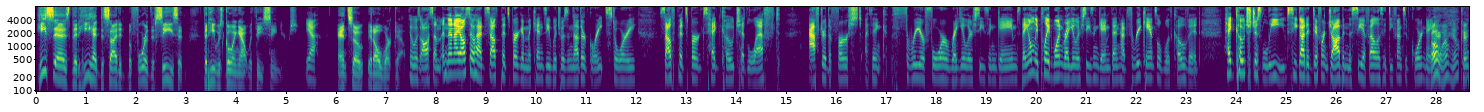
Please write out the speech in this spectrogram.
He says that he had decided before the season that he was going out with these seniors. Yeah. And so it all worked out. It was awesome. And then I also had South Pittsburg and McKenzie, which was another great story. South Pittsburg's head coach had left after the first, I think, three or four regular season games. They only played one regular season game, then had three canceled with COVID. Head coach just leaves. He got a different job in the CFL as a defensive coordinator. Oh, well, yeah, okay.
